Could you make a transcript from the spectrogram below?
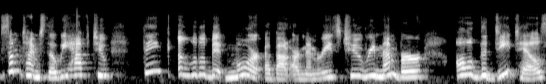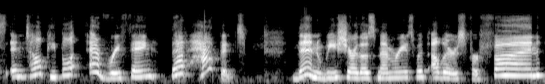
Sometimes, though, we have to think a little bit more about our memories to remember all the details and tell people everything that happened. Then we share those memories with others for fun,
